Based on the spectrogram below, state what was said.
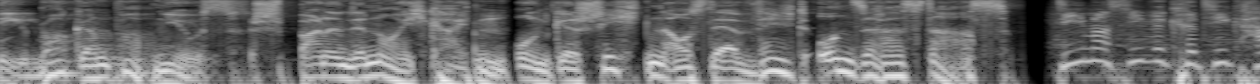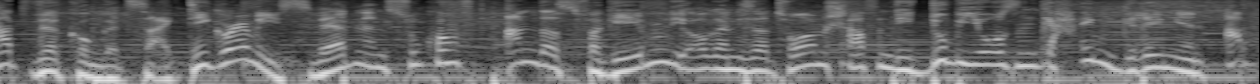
Die Rock and Pop News. Spannende Neuigkeiten und Geschichten aus der Welt unserer Stars. Die massive Kritik hat Wirkung gezeigt. Die Grammys werden in Zukunft anders vergeben. Die Organisatoren schaffen die dubiosen Geheimgremien ab.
